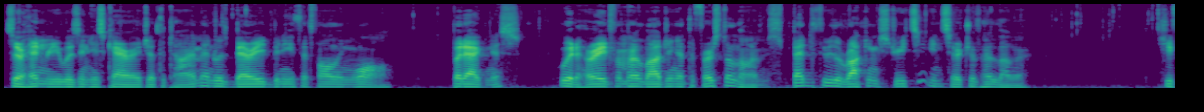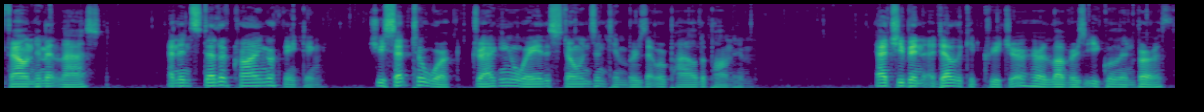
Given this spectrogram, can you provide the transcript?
Sir Henry was in his carriage at the time and was buried beneath a falling wall, but Agnes, who had hurried from her lodging at the first alarm, sped through the rocking streets in search of her lover. She found him at last, and instead of crying or fainting, she set to work dragging away the stones and timbers that were piled upon him. Had she been a delicate creature, her lover's equal in birth,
